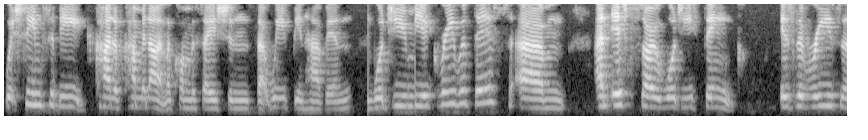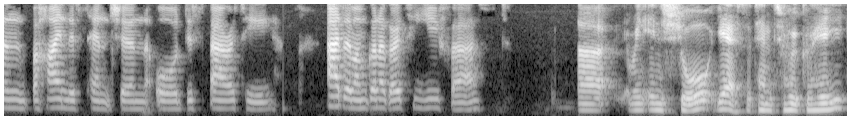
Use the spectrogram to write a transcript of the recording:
which seems to be kind of coming out in the conversations that we've been having. Would you agree with this? Um, and if so, what do you think is the reason behind this tension or disparity? Adam, I'm going to go to you first. Uh, I mean, in short, yes, I tend to agree.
